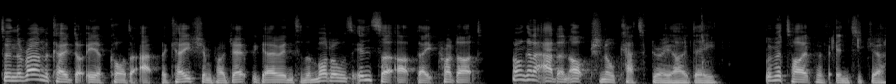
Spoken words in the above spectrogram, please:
So in the roundthecode.efcore.application project, we go into the models, insert update product, and I'm going to add an optional category ID with a type of integer.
